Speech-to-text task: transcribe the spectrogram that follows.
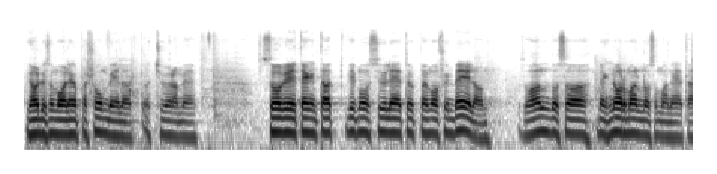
vi hade som vanliga personbilar att, att köra med. Så vi tänkte att vi måste ju leta upp en då. Så han då sa, Bengt Norrman då, som han heter,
